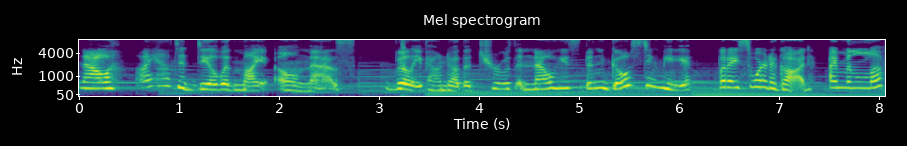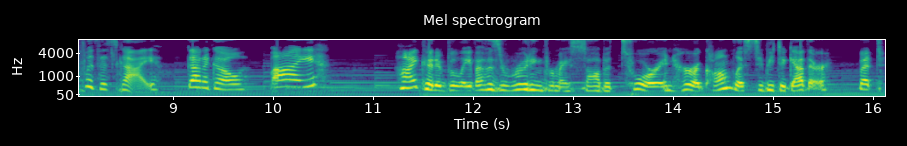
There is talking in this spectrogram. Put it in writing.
Now, I have to deal with my own mess. Billy found out the truth and now he's been ghosting me. But I swear to God, I'm in love with this guy. Gotta go. Bye. I couldn't believe I was rooting for my saboteur and her accomplice to be together. But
